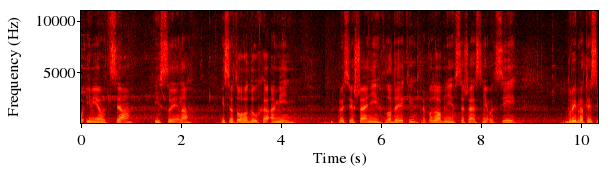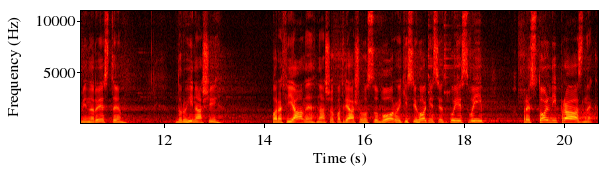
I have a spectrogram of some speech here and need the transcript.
Во ім'я Отця і Сина, і Святого Духа. Амінь. Пресвященні владики, преподобні всечесні отці, дорогі брати семінаристи, дорогі наші парафіяни нашого Патріаршого собору, які сьогодні святкує свій престольний праздник.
